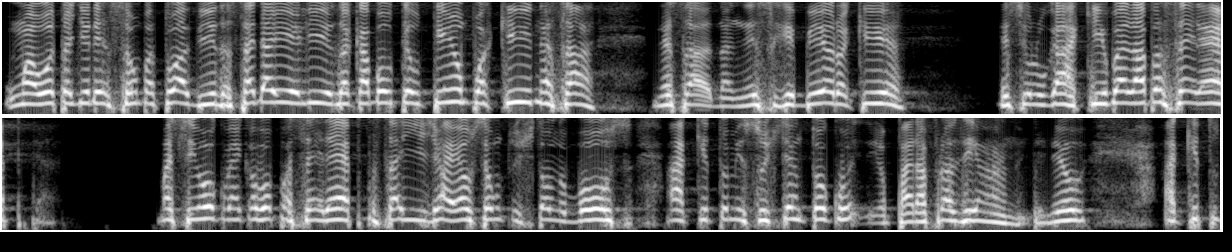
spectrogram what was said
Uma outra direção para a tua vida. Sai daí, Elias, acabou o teu tempo aqui nessa, nessa, nesse ribeiro aqui, nesse lugar aqui, vai lá para Serepta. Mas, Senhor, como é que eu vou para Serepta? Sair Israel, sem um tostão no bolso. Aqui tu me sustentou, com... eu parafraseando, entendeu? aqui tu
